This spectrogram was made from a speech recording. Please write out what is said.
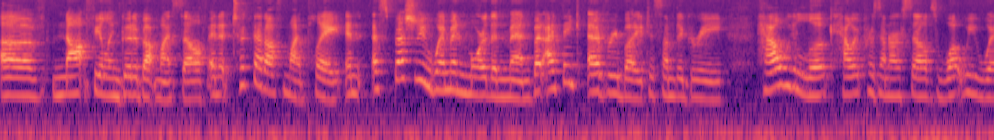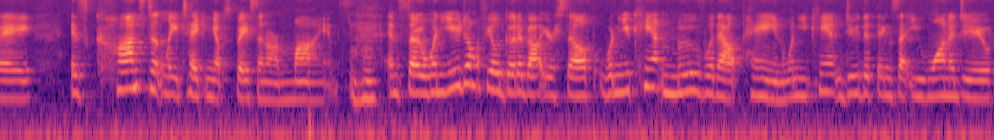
of not feeling good about myself and it took that off my plate and especially women more than men but i think everybody to some degree how we look how we present ourselves what we weigh is constantly taking up space in our minds. And so when you don't feel good about yourself, when you can't move without pain, when you can't do the things that you want to do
